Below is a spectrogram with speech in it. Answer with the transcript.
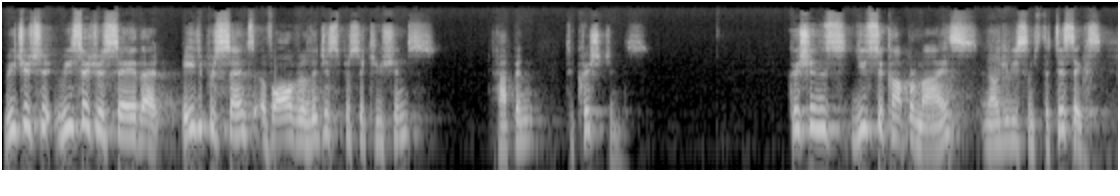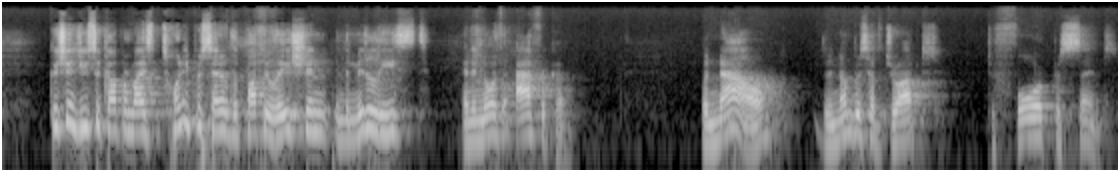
Researchers say that 80% of all religious persecutions happen to Christians. Christians used to compromise, and I'll give you some statistics. Christians used to compromise 20% of the population in the Middle East and in North Africa. But now, the numbers have dropped to 4%,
